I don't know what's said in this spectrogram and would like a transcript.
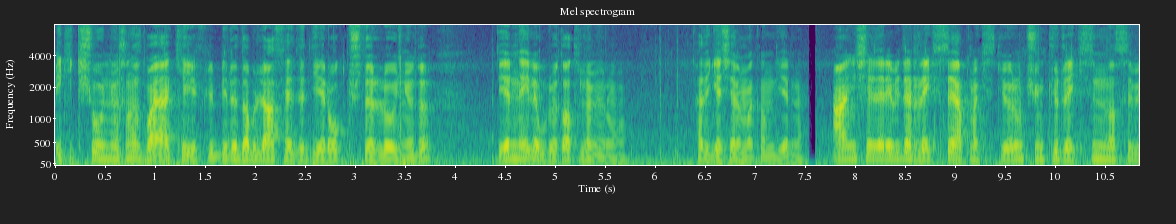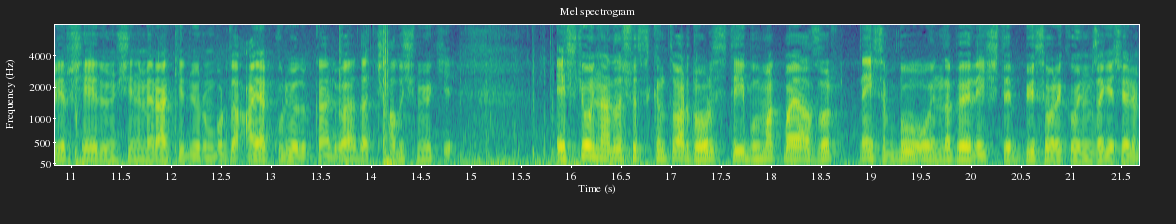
iki kişi oynuyorsanız bayağı keyifli. Biri WASD, diğeri ok tuşlarıyla oynuyordu. Diğeri neyle vuruyordu hatırlamıyorum ama. Hadi geçelim bakalım diğerine. Aynı şeyleri bir de Rex'e yapmak istiyorum. Çünkü Rex'in nasıl bir şeye dönüşeceğini merak ediyorum. Burada ayak vuruyorduk galiba da çalışmıyor ki. Eski oyunlarda şu sıkıntı var. Doğru siteyi bulmak bayağı zor. Neyse bu oyunda böyle işte. Bir sonraki oyunumuza geçelim.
